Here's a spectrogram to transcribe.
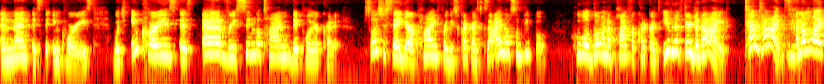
And then it's the inquiries, which inquiries is every single time they pull your credit. So let's just say you're applying for these credit cards because I know some people who will go and apply for credit cards even if they're denied 10 times. And I'm like,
